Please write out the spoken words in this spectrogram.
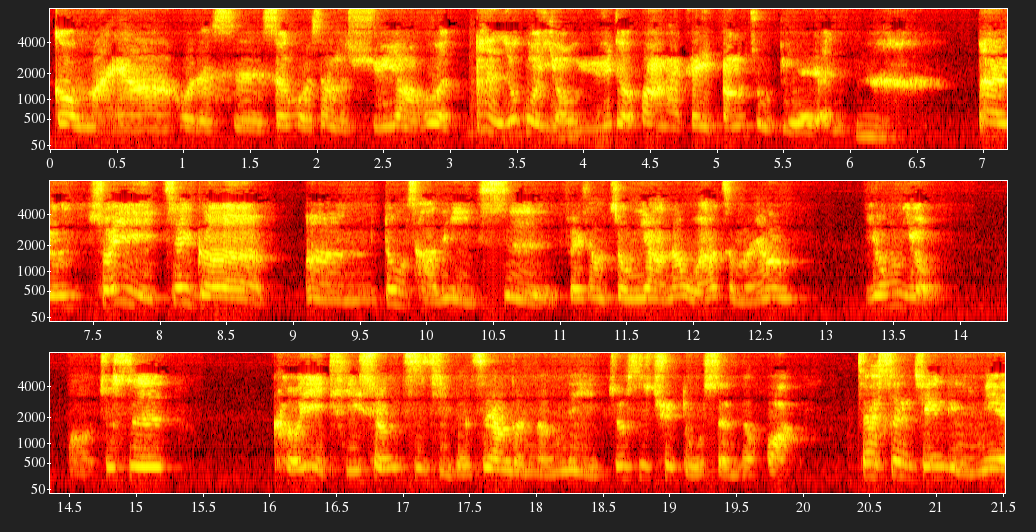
购买啊，或者是生活上的需要，或者 如果有余的话，还可以帮助别人。嗯嗯，所以这个嗯洞察力是非常重要。那我要怎么样拥有哦？就是可以提升自己的这样的能力，就是去读神的话，在圣经里面，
